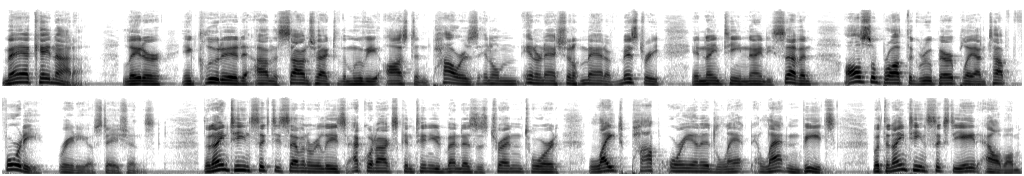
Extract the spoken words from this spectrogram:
Mea Que later included on the soundtrack to the movie Austin Powers International Man of Mystery in 1997, also brought the group airplay on top 40 radio stations. The 1967 release Equinox continued Mendes's trend toward light pop oriented Latin beats, but the 1968 album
